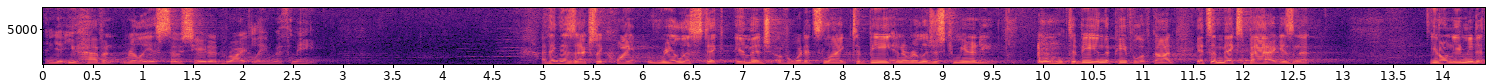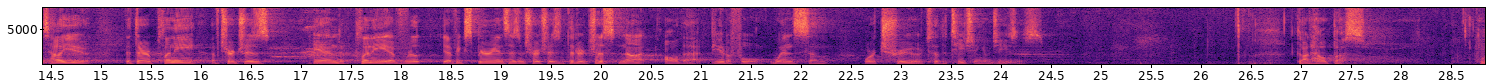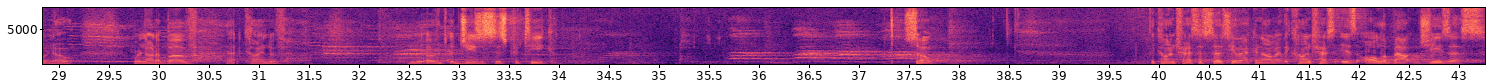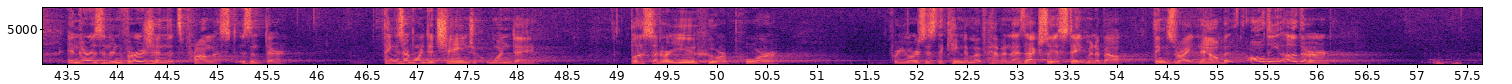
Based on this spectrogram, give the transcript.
and yet you haven't really associated rightly with me. I think this is actually quite realistic image of what it's like to be in a religious community, to be in the people of God. It's a mixed bag, isn't it? You don't need me to tell you that there are plenty of churches and plenty of, re- of experiences in churches that are just not all that beautiful, winsome, or true to the teaching of Jesus. God help us. We're, no, we're not above that kind of, of Jesus' critique. So, the contrast is socioeconomic. The contrast is all about Jesus And there is an inversion that's promised, isn't there? Things are going to change one day. Blessed are you who are poor, for yours is the kingdom of heaven. That's actually a statement about things right now, but all the other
